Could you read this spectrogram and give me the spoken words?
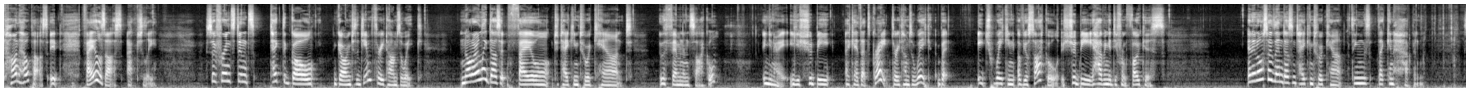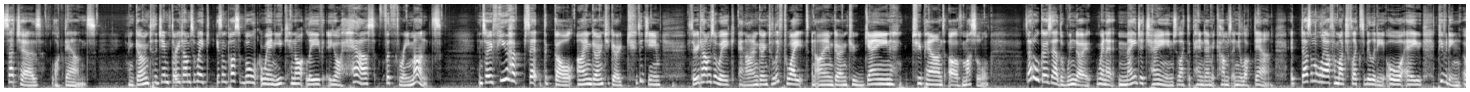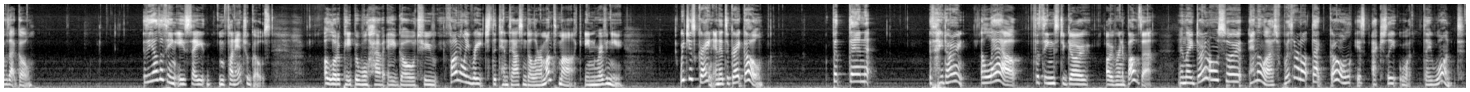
can't help us. It fails us, actually. So, for instance, take the goal going to the gym three times a week. Not only does it fail to take into account the feminine cycle, you know, you should be okay, that's great, three times a week, but each week in, of your cycle should be having a different focus. And it also then doesn't take into account things that can happen, such as lockdowns. And going to the gym three times a week isn't possible when you cannot leave your house for three months. And so, if you have set the goal, I'm going to go to the gym three times a week and I'm going to lift weights and I am going to gain two pounds of muscle, that all goes out the window when a major change like the pandemic comes and you're locked down. It doesn't allow for much flexibility or a pivoting of that goal. The other thing is, say, financial goals. A lot of people will have a goal to finally reach the $10,000 a month mark in revenue, which is great and it's a great goal. But then they don't allow for things to go over and above that. And they don't also analyze whether or not that goal is actually what they want.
